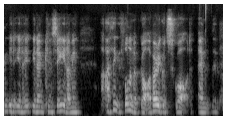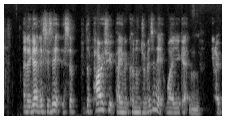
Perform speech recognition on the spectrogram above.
you, you you don't concede. I mean, I think Fulham have got a very good squad, and and again this is it. It's a the parachute payment conundrum, isn't it? Where you get mm. you know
